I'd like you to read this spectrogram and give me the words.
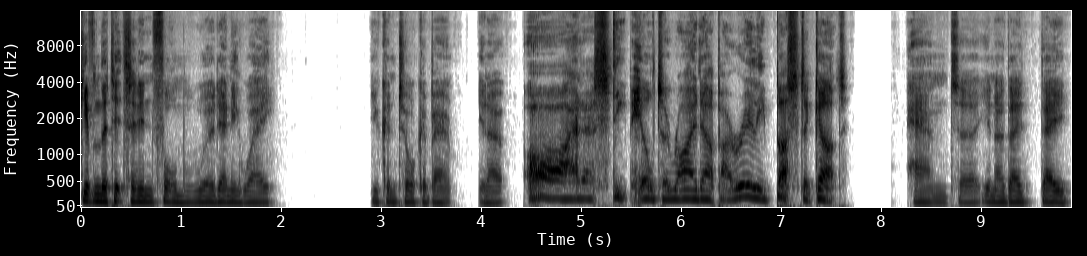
given that it's an informal word anyway, you can talk about, you know, oh, I had a steep hill to ride up. I really bust a gut. And, uh, you know, they, they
